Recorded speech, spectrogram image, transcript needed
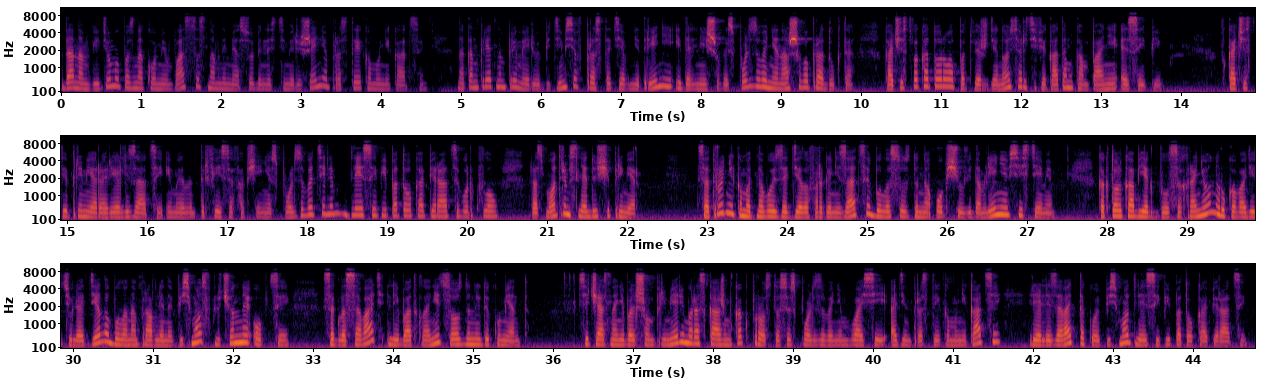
В данном видео мы познакомим вас с основными особенностями решения простые коммуникации. На конкретном примере убедимся в простоте внедрения и дальнейшего использования нашего продукта, качество которого подтверждено сертификатом компании SAP. В качестве примера реализации email-интерфейсов общения с пользователем для SAP потока операций Workflow рассмотрим следующий пример. Сотрудникам одного из отделов организации было создано общее уведомление в системе – как только объект был сохранен, руководителю отдела было направлено письмо с включенной опцией «Согласовать» либо «Отклонить созданный документ». Сейчас на небольшом примере мы расскажем, как просто с использованием YCA 1 простые коммуникации реализовать такое письмо для SAP потока операций.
